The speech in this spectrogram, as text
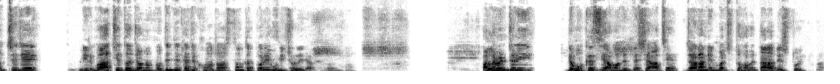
হচ্ছে যে নির্বাচিত জনপ্রতিনিধির কাছে ক্ষমতা হস্তান্তর করে উনি চলে যাবেন। পার্লামেন্টারি ডেমোক্রেসি আমাদের দেশে আছে, যারা নির্বাচিত হবে তারা দেশ পরিচালনা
